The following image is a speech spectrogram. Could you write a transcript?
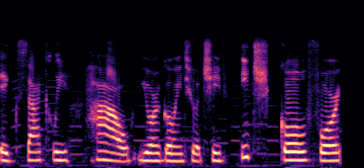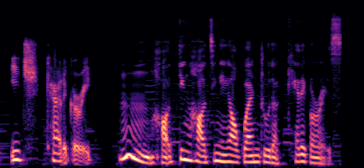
exactly how you're going to achieve each goal for each category. 嗯，好，定好今年要关注的 categories，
